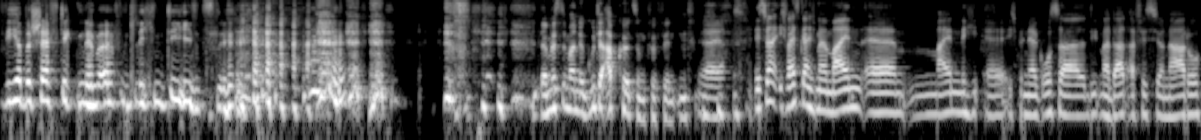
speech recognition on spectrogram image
Wir Beschäftigten im öffentlichen Dienst. da müsste man eine gute Abkürzung für finden. Ja, ja. Ich, ich weiß gar nicht mehr, mein, äh, mein äh, ich bin ja großer Dietmar Dart-Afficionado,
